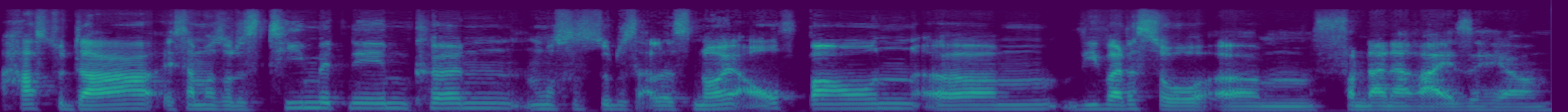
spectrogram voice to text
hast du da, ich sag mal so, das Team mitnehmen können? Musstest du das alles neu aufbauen? Ähm, wie war das so ähm, von deiner Reise her?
